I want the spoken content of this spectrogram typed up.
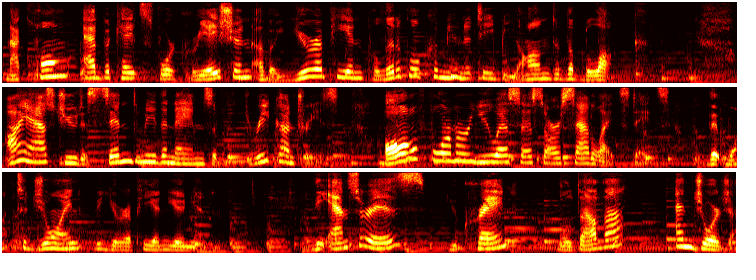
Macron advocates for creation of a European political community beyond the bloc. I asked you to send me the names of the three countries, all former USSR satellite states, that want to join the European Union. The answer is Ukraine, Moldova, and Georgia.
